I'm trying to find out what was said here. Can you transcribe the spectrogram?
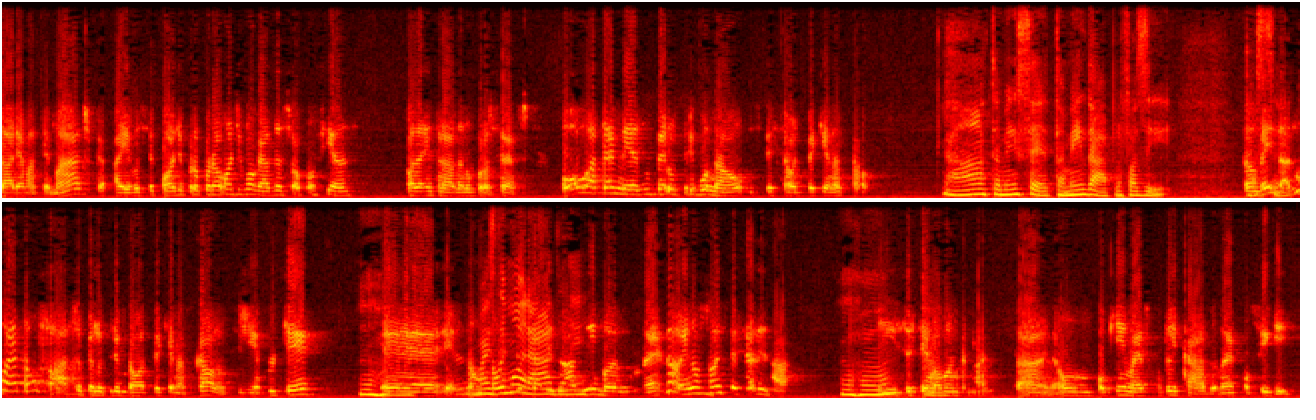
da área matemática, aí você pode procurar um advogado da sua confiança para dar entrada no processo. Ou até mesmo pelo Tribunal Especial de Pequenas Causas. Ah, também certo, também dá para fazer. Também tá dá. Não é tão fácil pelo Tribunal de Pequenas Causas, Cidinha, porque uhum. é, eles não Mais são demorado, especializados né? em banco, né? Não, eles não são especializados uhum. em sistema tá. bancário, tá? É um pouquinho mais complicado, né? Conseguir.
